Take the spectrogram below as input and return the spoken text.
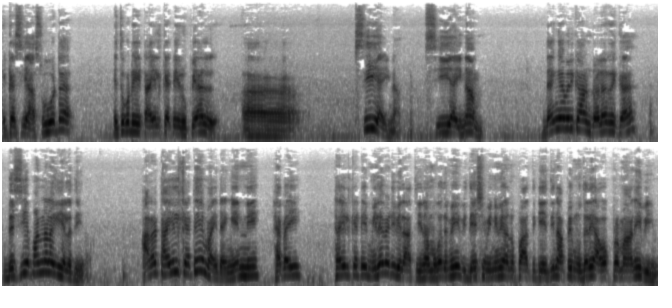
180ට. එතකොට මේ ටයිල් කැටේ රුපියල් 100යි නම් 100යි නම් දැන් ඇමරිකානු ඩොලර් එක 250ලා ගිහලා තියෙනවා. අර ටයිල් කැටේමයි දැන් එන්නේ. හැබැයි ටයිල් කැටේ මිල වැඩි වෙලා තියෙනවා. මොකද මේ විදේශ විනිමය අනුපාතිකයේ තියෙන අපේ මුදලේ අවප්‍රමාණය වීම.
